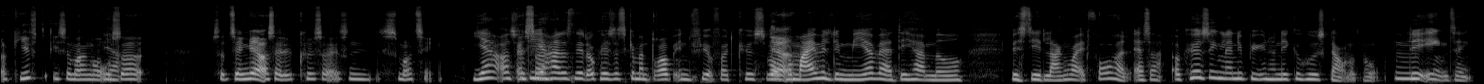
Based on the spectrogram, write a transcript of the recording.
og gift i så mange år, ja. så, så tænker jeg også, at et kys er sådan små ting. Ja, også fordi altså, jeg har det sådan lidt, okay, så skal man droppe en fyr for et kys, hvor ja. for mig vil det mere være det her med, hvis det er et langvarigt forhold. Altså, at kysse en eller anden i byen, han ikke kan huske navnet på, mm. det er én ting.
